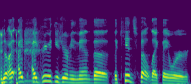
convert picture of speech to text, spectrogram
no, I, I, I agree with you, Jeremy. Man, the the kids felt like they were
